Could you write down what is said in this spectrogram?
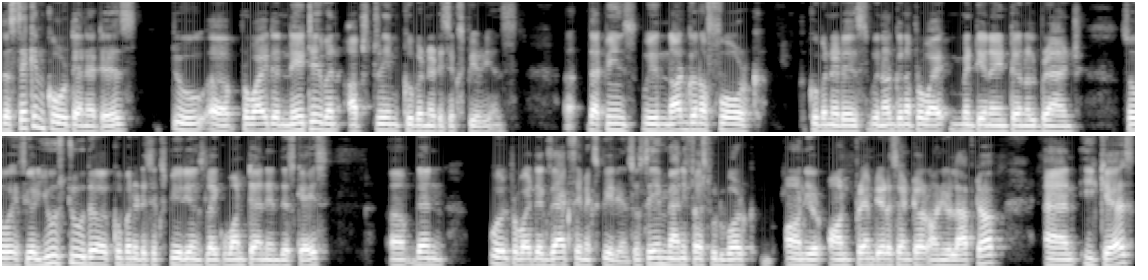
The second core tenet is to uh, provide a native and upstream Kubernetes experience. Uh, that means we're not going to fork Kubernetes. We're not going to provide maintain an internal branch. So if you're used to the Kubernetes experience, like 110 in this case, um, then will provide the exact same experience. So same manifest would work on your on-prem data center, on your laptop, and EKS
